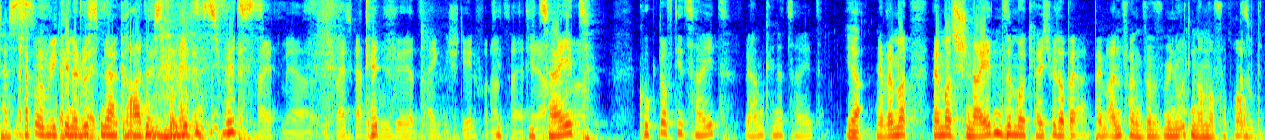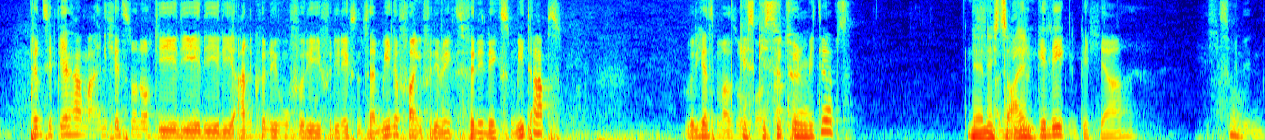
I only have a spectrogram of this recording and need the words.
Das, ich habe irgendwie keine Lust mehr gerade. Ich will jetzt, ich Zeit mehr. Weiß gar nicht, wo wir jetzt eigentlich stehen von der die, Zeit die her. Zeit, guckt auf die Zeit, wir haben keine Zeit. ja, Ja, wenn wir, wenn wir es schneiden, sind wir gleich wieder bei, beim Anfang. Fünf Minuten haben wir verbraucht. Also prinzipiell haben wir eigentlich jetzt nur noch die, die, die, die Ankündigung für die, für die nächsten Termine, vor allem für die, nächsten- für die nächsten Meetups. Würde ich jetzt mal so. gehst, gehst du zu den Meetups? ja, nicht zu Ge- allen. Gelegentlich, ja. Ich So. bin in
